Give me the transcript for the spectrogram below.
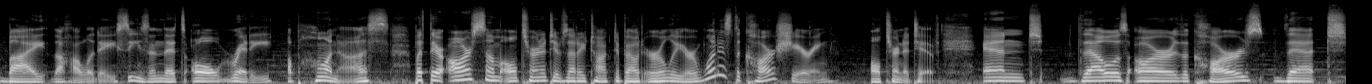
by the holiday season that's already upon us. But there are some alternatives that I talked about earlier. One is the car sharing alternative. And those are the cars that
